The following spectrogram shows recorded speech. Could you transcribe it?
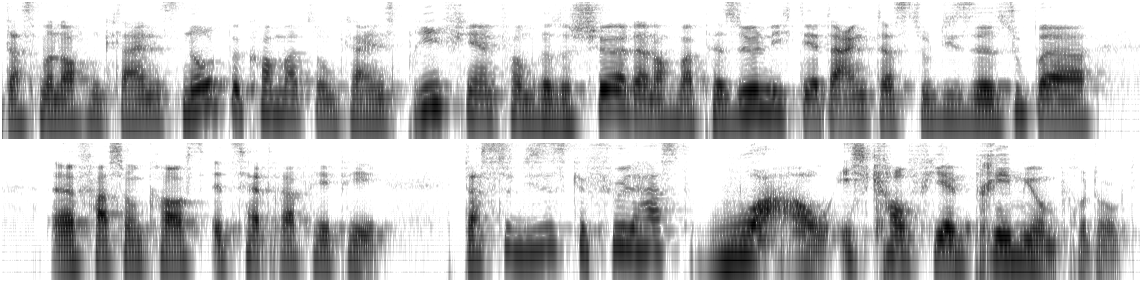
dass man auch ein kleines Note bekommen hat, so ein kleines Briefchen vom Regisseur, der nochmal persönlich dir dankt, dass du diese super äh, Fassung kaufst, etc. pp dass du dieses Gefühl hast, wow, ich kaufe hier ein Premium-Produkt.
